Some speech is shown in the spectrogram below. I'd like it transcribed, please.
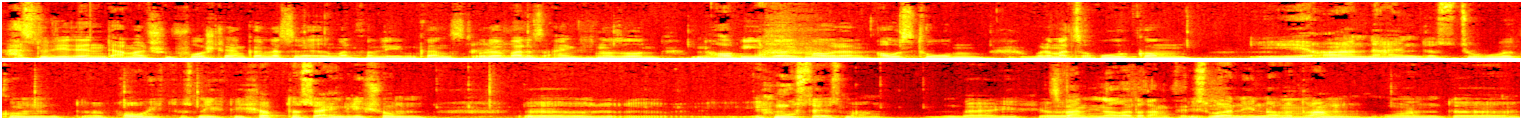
Hast du dir denn damals schon vorstellen können, dass du da irgendwann von leben kannst? Oder war das eigentlich nur so ein, ein Hobby, sag ich mal, oder ein Austoben oder mal zur Ruhe kommen? Ja, nein, das zur Ruhe kommen äh, brauche ich das nicht. Ich habe das eigentlich schon, äh, ich musste es machen, weil ich. Äh, es war ein innerer Drang für dich. Es war ein innerer mhm. Drang und äh,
